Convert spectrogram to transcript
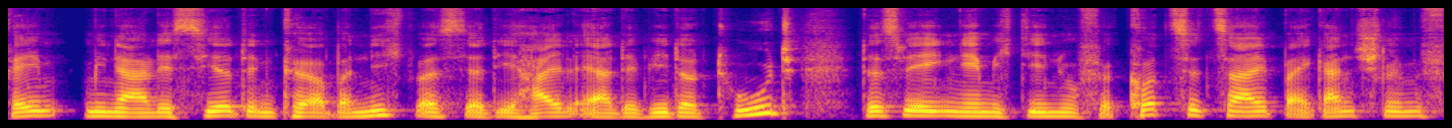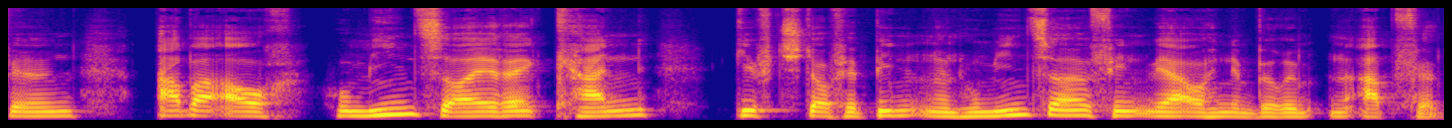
remineralisiert den Körper nicht, was ja die Heilerde wieder tut. Deswegen nehme ich die nur für kurze Zeit bei ganz schlimmen Fällen. Aber auch Huminsäure kann Giftstoffe binden und Huminsäure finden wir auch in dem berühmten Apfel.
